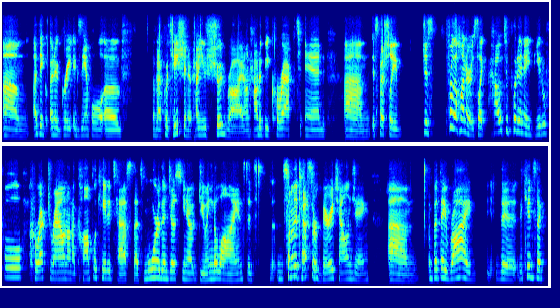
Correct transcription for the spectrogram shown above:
um, I think a great example of, of equitation of how you should ride on how to be correct. And, um, especially just for the hunters, like how to put in a beautiful, correct round on a complicated test. That's more than just, you know, doing the lines. It's some of the tests are very challenging. Um, but they ride the the kids that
